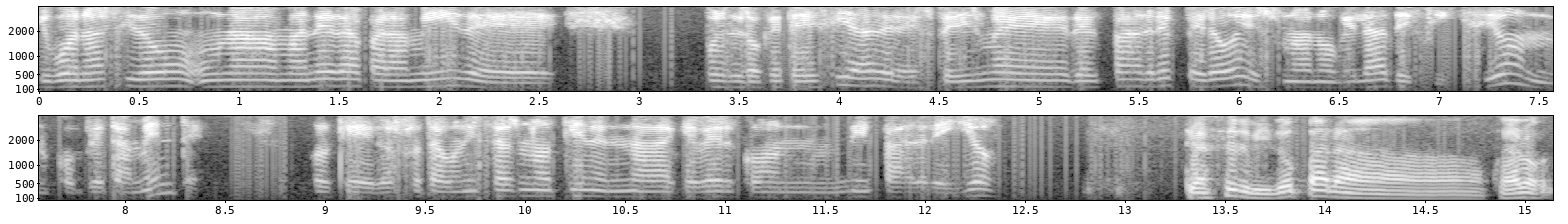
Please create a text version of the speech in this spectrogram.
Y bueno, ha sido una manera para mí de, pues de lo que te decía, de despedirme del padre, pero es una novela de ficción completamente, porque los protagonistas no tienen nada que ver con mi padre y yo. ¿Te ha servido para, claro,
